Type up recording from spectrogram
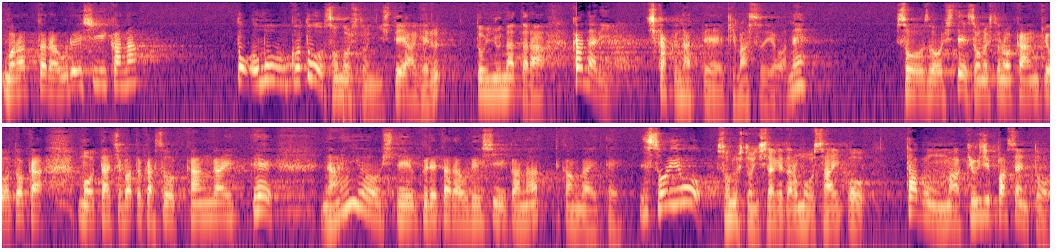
もらったら嬉しいかなと思うことをその人にしてあげるというなったらかなり近くなってきますよね。想像してその人の環境とかもう立場とかそう考えて何をしてくれたら嬉しいかなって考えてでそれをその人にしてあげたらもう最高。多分まあ90%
